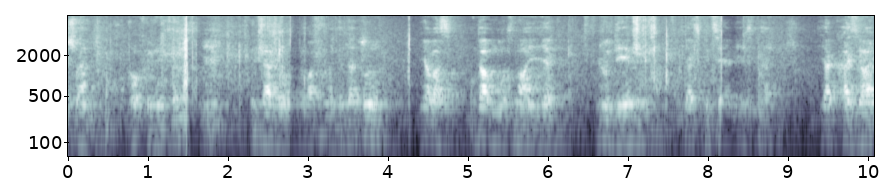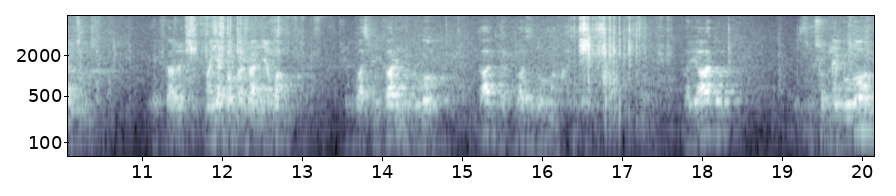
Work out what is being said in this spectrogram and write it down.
член профільної комісії, піддержували вашу кандидатуру. Я вас давно знаю як людину, як спеціаліста, як хазяйку. Як кажуть, моє побажання вам, щоб у вас в лікарні було так, як у вас вдома. Порядок, щоб не було,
